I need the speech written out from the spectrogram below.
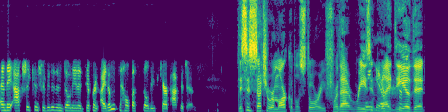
and they actually contributed and donated different items to help us fill these care packages. This is such a remarkable story for that reason. The idea that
